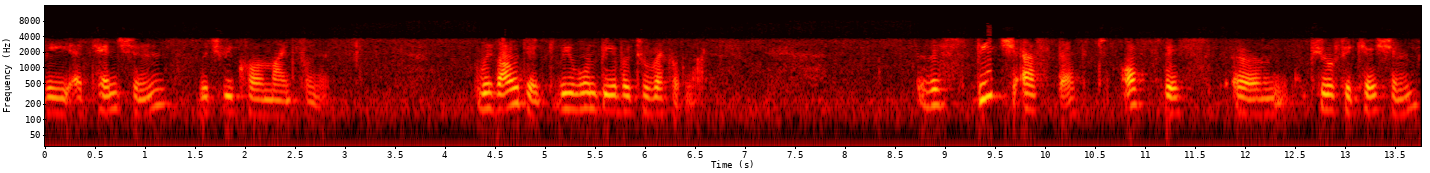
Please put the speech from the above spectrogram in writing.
the attention which we call mindfulness. Without it, we won't be able to recognize. The speech aspect of this um, purification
